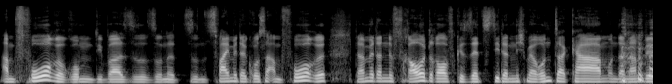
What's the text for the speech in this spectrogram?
Amphore rum, die war so, so, eine, so eine zwei Meter große Amphore. Da haben wir dann eine Frau draufgesetzt, die dann nicht mehr runterkam und dann haben wir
